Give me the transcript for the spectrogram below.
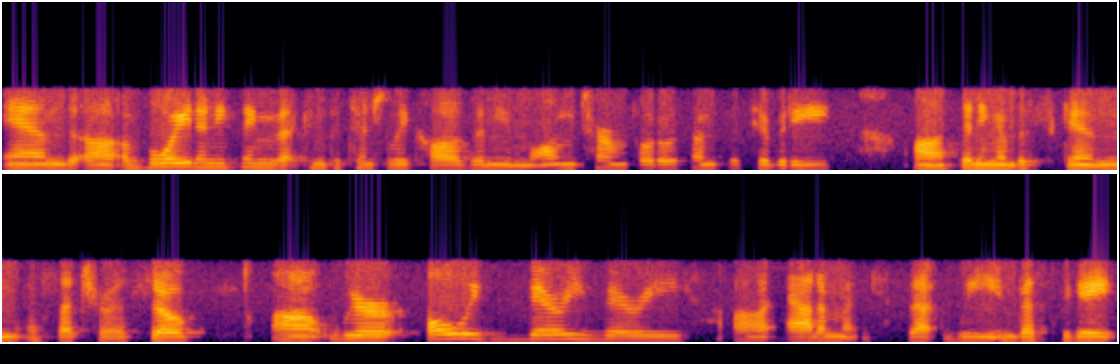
and uh, avoid anything that can potentially cause any long-term photosensitivity, uh, thinning of the skin, etc. So uh, we're always very, very uh, adamant that we investigate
